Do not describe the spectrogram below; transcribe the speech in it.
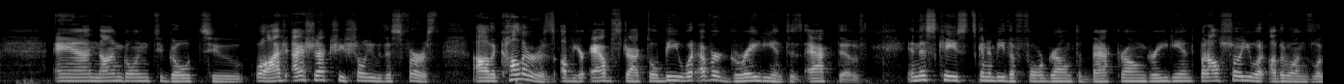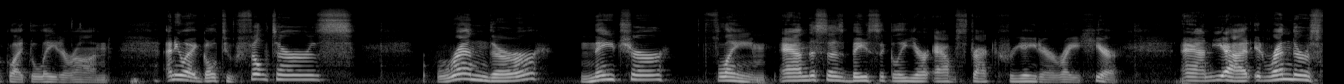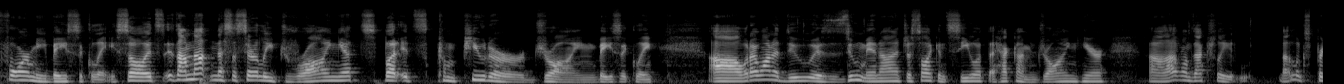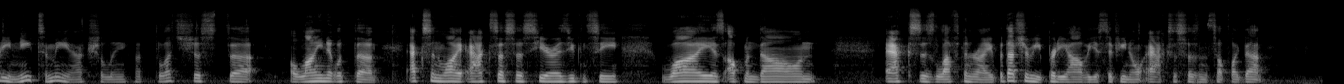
And now I'm going to go to, well, I, I should actually show you this first. Uh, the colors of your abstract will be whatever gradient is active. In this case, it's going to be the foreground to background gradient, but I'll show you what other ones look like later on. Anyway, go to Filters, Render, Nature, flame. And this is basically your abstract creator right here. And yeah, it renders for me basically. So it's, I'm not necessarily drawing it, but it's computer drawing basically. Uh, what I want to do is zoom in on it just so I can see what the heck I'm drawing here. Uh, that one's actually that looks pretty neat to me actually. But let's just uh, align it with the x and y axes here. As you can see, y is up and down, X is left and right, but that should be pretty obvious if you know axes and stuff like that.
